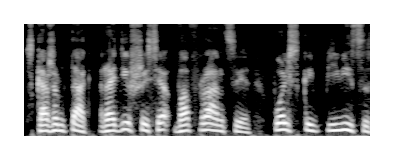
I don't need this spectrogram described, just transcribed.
скажем так, родившейся во Франции польской певицы,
